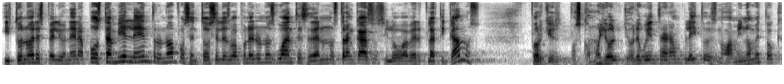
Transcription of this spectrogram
y tú no eres peleonera. Pues también le entro, ¿no? Pues entonces les voy a poner unos guantes, se dan unos trancazos y luego a ver, platicamos. Porque, pues, ¿cómo yo, yo le voy a entrar a un pleito? Dice, no, a mí no me toca.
